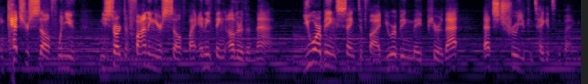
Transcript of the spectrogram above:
And catch yourself when you, when you start defining yourself by anything other than that. You are being sanctified. You are being made pure. That, that's true. You can take it to the bank.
